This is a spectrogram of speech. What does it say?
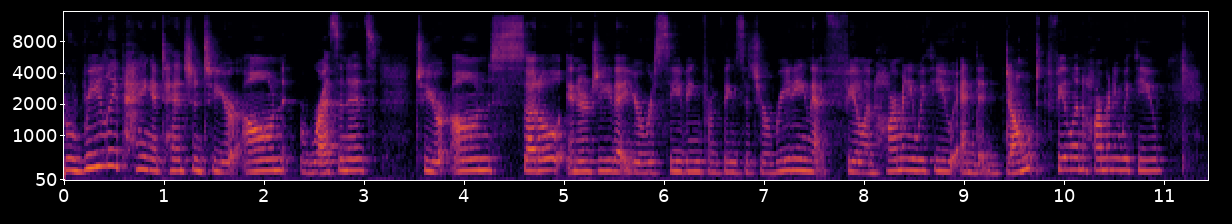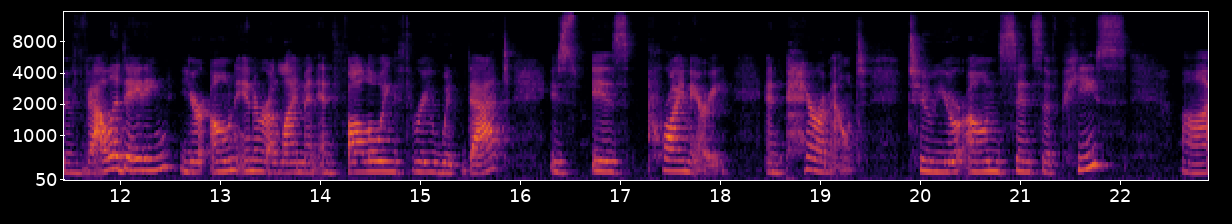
really paying attention to your own resonance to your own subtle energy that you're receiving from things that you're reading that feel in harmony with you and that don't feel in harmony with you, validating your own inner alignment and following through with that is is primary and paramount to your own sense of peace uh,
